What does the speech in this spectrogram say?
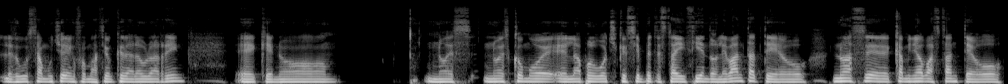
les gusta mucho la información que da el Aura Ring, eh, que no, no es, no es como el Apple Watch que siempre te está diciendo levántate o no has eh, caminado bastante o,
